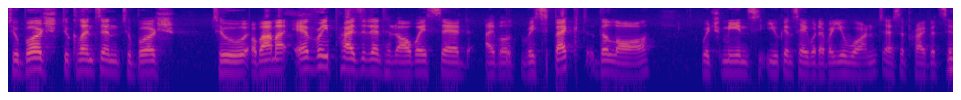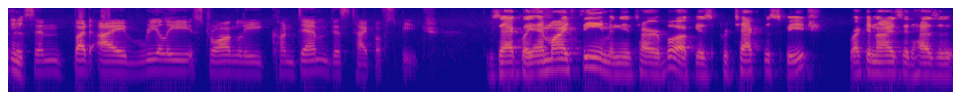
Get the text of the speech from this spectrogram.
to Bush to Clinton to Bush to Obama, every president had always said, I will respect the law which means you can say whatever you want as a private mm-hmm. citizen, mm-hmm. but I really strongly condemn this type of speech. Exactly. And my theme in the entire book is protect the speech, recognize it has a,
